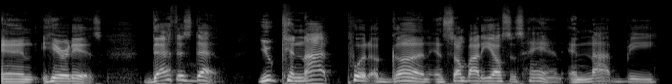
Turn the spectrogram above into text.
And here it is death is death. You cannot put a gun in somebody else's hand and not be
